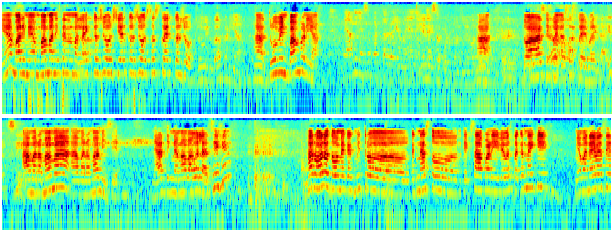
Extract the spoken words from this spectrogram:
હે મારી મેમ મામાની ચેનલમાં લાઈક કરજો શેર કરજો સબસ્ક્રાઇબ કરજો. હા ધ્રુવીન બાંભણિયા. અમને સપોર્ટ કરો એમાં એને. હા તો આ હાર્દિકભાઈના સબસ્ક્રાઇબર આ મારા મામા આ મારા મામી છે. ને હાર્દિકના મામા ઓલા છે. હારું હાલો તો અમે કંઈક મિત્રો કંઈક નાસ્તો કંઈક ચા પાણી વ્યવસ્થા કરી નાખી. મહેમાન આવ્યા છે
